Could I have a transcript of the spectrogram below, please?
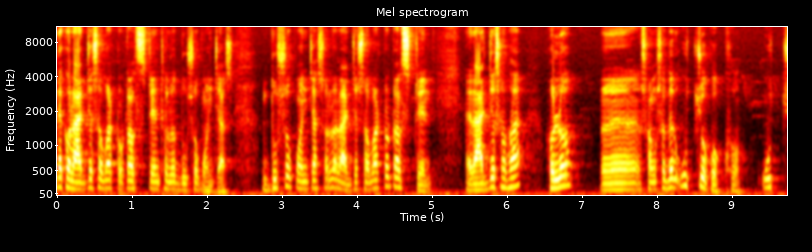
দেখো, রাজ্যসভার টোটাল স্ট্রেংথ হলো দুশো পঞ্চাশ। দুশো পঞ্চাশ হলো রাজ্যসভার টোটাল স্ট্রেংথ রাজ্যসভা হলো সংসদের উচ্চ কক্ষ। উচ্চ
